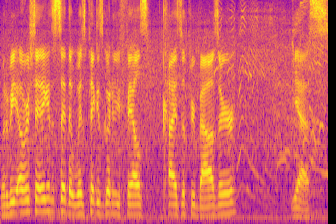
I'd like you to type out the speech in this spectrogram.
Would it be overstating it to say that Wizpig is going to be Fail's Kaiser through Bowser? Yes.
